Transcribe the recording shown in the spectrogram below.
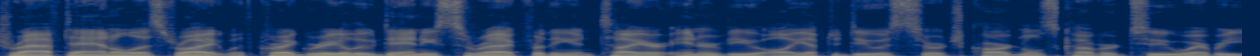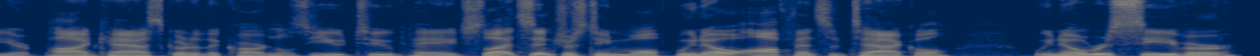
draft analyst, right, with Craig Grialou, Dani Sureck for the entire interview. All you have to do is search Cardinals Cover 2 wherever your podcast. Go to the Cardinals YouTube page. So that's interesting, Wolf. We know offensive tackle – we know receiver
